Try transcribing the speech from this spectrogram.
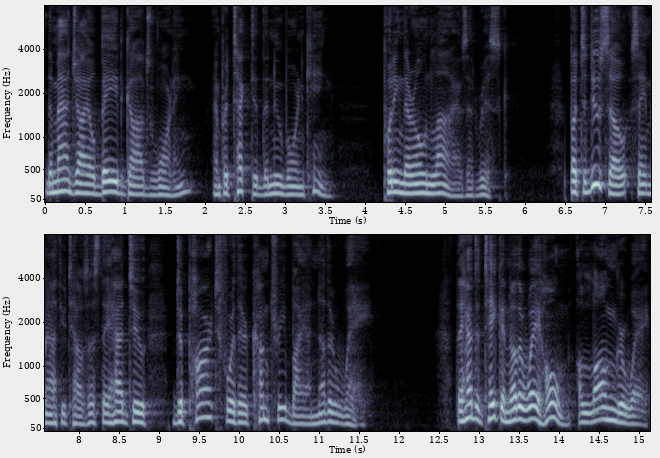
the Magi obeyed God's warning and protected the newborn king, putting their own lives at risk. But to do so, St. Matthew tells us, they had to depart for their country by another way. They had to take another way home, a longer way,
